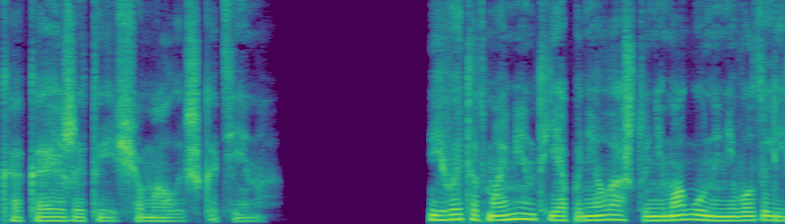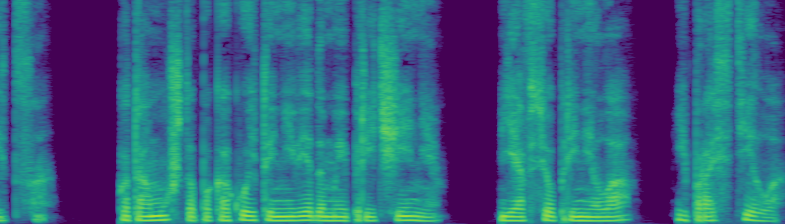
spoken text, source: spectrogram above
«Какая же ты еще малышка, Тина!» И в этот момент я поняла, что не могу на него злиться, потому что по какой-то неведомой причине я все приняла и простила.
